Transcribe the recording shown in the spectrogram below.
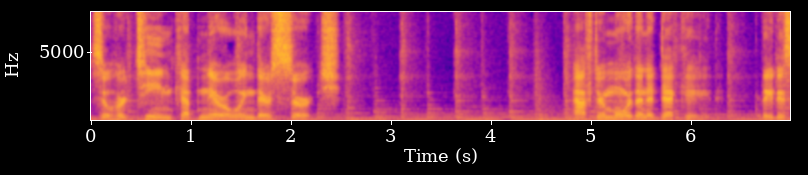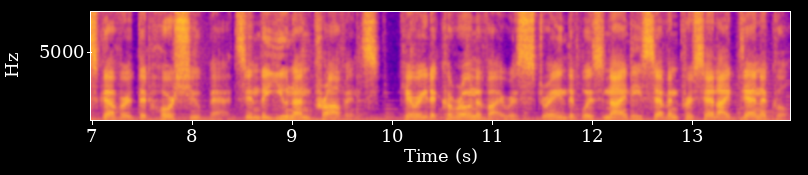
so her team kept narrowing their search. After more than a decade, they discovered that horseshoe bats in the Yunnan province carried a coronavirus strain that was 97% identical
